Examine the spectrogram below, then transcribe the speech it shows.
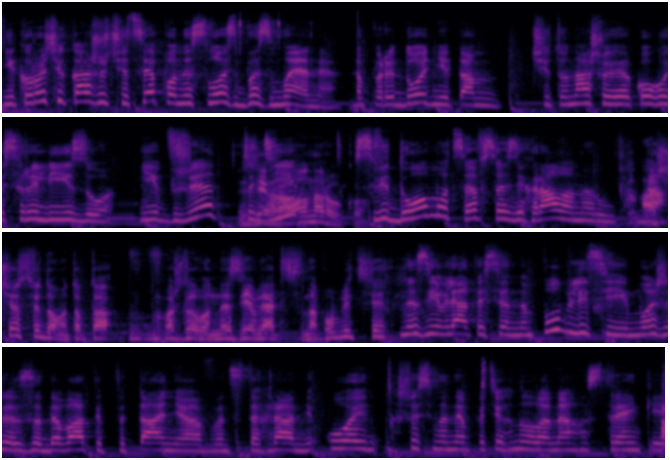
І коротше кажучи, це понеслось без мене напередодні там чи то нашого якогось релізу. І вже тоді Зіграло на руку. свідомо це все зіграло на руку. А да. що свідомо? Тобто важливо не з'являтися на публіці. Не з'являтися на публіці і може задавати питання в інстаграмі. Ой, щось мене потягнуло на гостреньке і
